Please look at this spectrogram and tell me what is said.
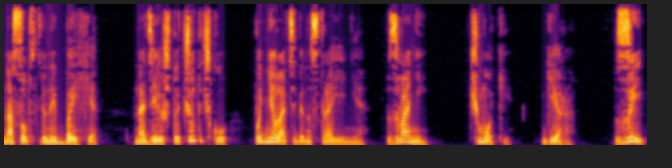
на собственной бэхе. Надеюсь, что чуточку подняла тебе настроение. Звони. Чмоки. Гера. Зы.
